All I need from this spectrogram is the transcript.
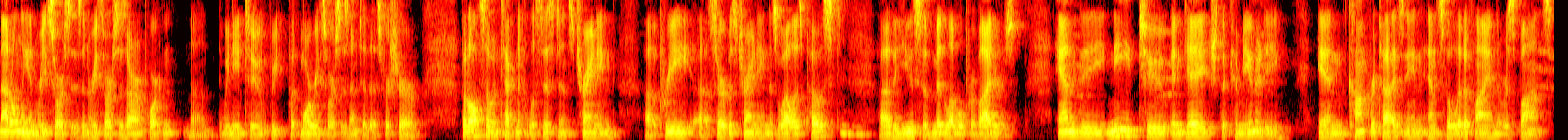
not only in resources, and resources are important. Uh, we need to re- put more resources into this for sure, but also in technical assistance, training, uh, pre service training, as well as post, mm-hmm. uh, the use of mid level providers, and the need to engage the community in concretizing and solidifying the response,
